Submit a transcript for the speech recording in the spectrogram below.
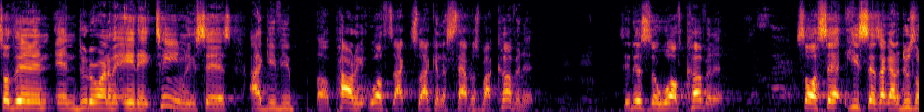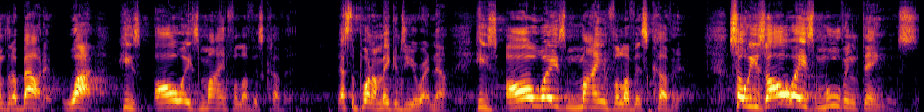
So then in Deuteronomy 8:18, when he says, I give you uh, power to get wealth so I, so I can establish my covenant. See, this is a wealth covenant. So I said, he says, I got to do something about it. Why? He's always mindful of his covenant. That's the point I'm making to you right now. He's always mindful of his covenant. So he's always moving things.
